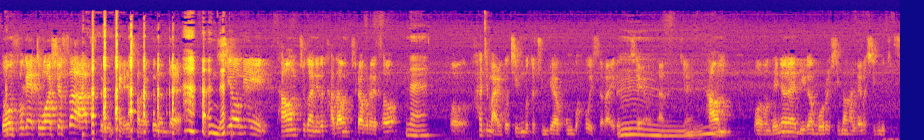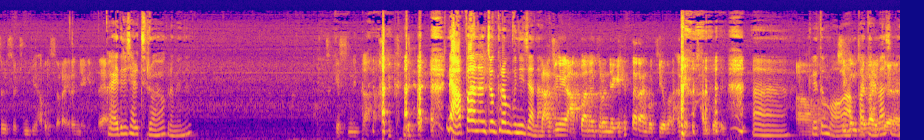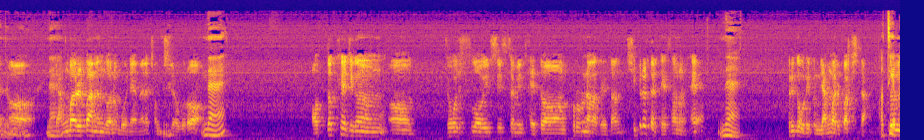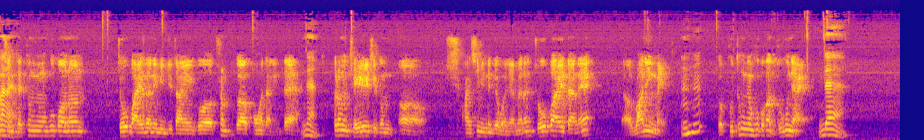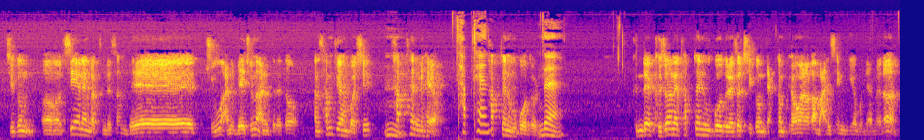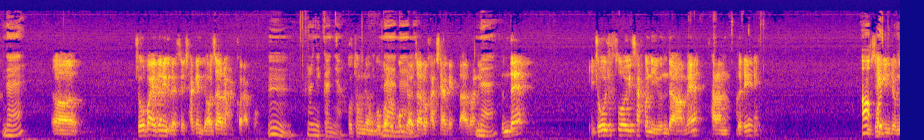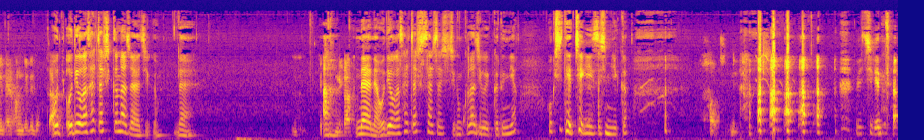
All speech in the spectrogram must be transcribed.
Don't forget to wash your socks. 그리고 전화 끊는데 네. 시험이 다음 주가 아니고 다다음 주라고 그래서 네. 어, 하지 말고 지금부터 준비하고 공부하고 있어라 이런 뜻이에요. 음. 나는 이제 다음 뭐 내년에 네가 뭐를 지망하려면 지금부터 슬슬 준비하고 있어라 이런 얘기인데 그 애들이 잘 들어요, 그러면은? 듣겠습니까? 근데 아빠는 좀 그런 분이잖아. 나중에 아빠는 그런 얘기 했다라는 거 기억은 하겠죠 잔소리. 아. 어, 그래도 뭐 지금 아빠 닮았으면 뭐. 어, 네. 양말을 빠는 거는 뭐냐면 정치적으로 네. 어떻게 지금 어, 조지 플로이드 시스템이 되던 코로나가 되던 11월 달에 대선을 해요. 네. 그러니까 우리 그럼 양말을 빱시다. 어떻게 그러면 빨아요? 지금 대통령 후보는 조 바이든이 민주당이고 트럼프가 공화당인데 네. 그러면 제일 지금 어, 관심 있는 게 뭐냐면은 조 바이든의 어, 러닝메이트, 음. 그 부통령 후보가 누구냐예요. 네. 지금 어, CNN 같은 데서 매주 아니 매주는 아니더라도 한 3주에 한 번씩 음. top 10을 해요. 탑 10. 탑10 후보들. 네. 근데 그 전에 탑10 후보들에서 지금 약간 변화가 많이 생긴 게 뭐냐면은 네. 어, 조 바이든이 그랬어요. 자기는 여자로 할 거라고. 음, 그러니까요. 부통령 후보를 네, 꼭 네. 여자로 같이 하겠다. 그러니. 네. 근데 이 조지 플로이드 사건이 있은 다음에 사람들이 어, 유색인종이 될 확률이 높다. 오, 오디오가 살짝씩 끊어져요, 지금. 네. 아, 됐습니까? 네네. 오디오가 살짝씩 살짝씩 지금 끊어지고 있거든요. 혹시 대책이 있으십니까? 아, 없습니다. 미치겠다.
